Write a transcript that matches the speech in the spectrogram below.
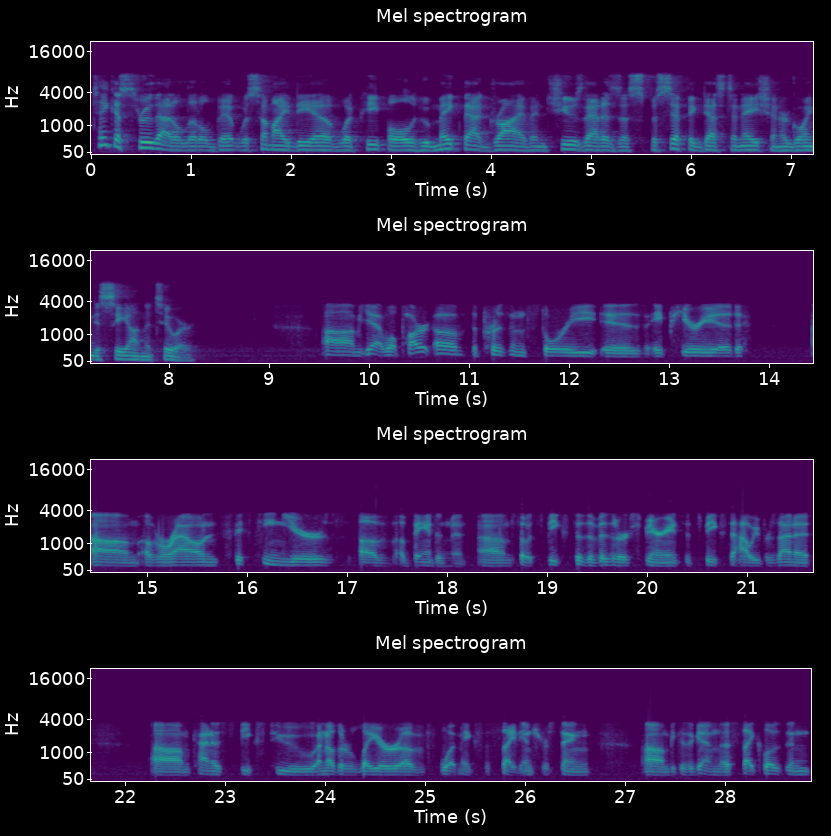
take us through that a little bit with some idea of what people who make that drive and choose that as a specific destination are going to see on the tour. Um, yeah, well, part of the prison story is a period um, of around 15 years of abandonment. Um, so it speaks to the visitor experience. It speaks to how we present it. Um, kind of speaks to another layer of what makes the site interesting. Um, because again, the site closed in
